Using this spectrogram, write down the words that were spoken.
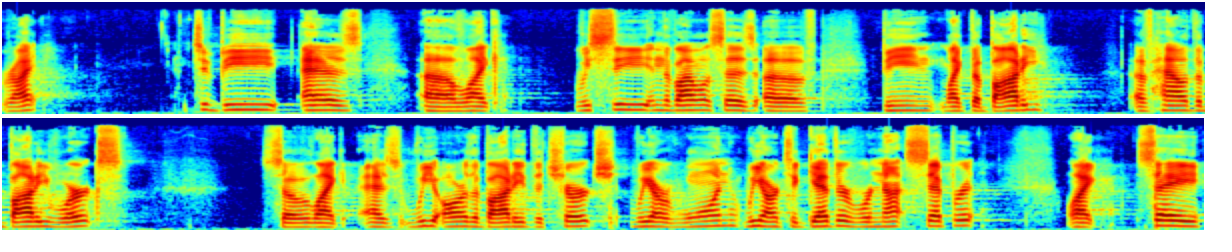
right? To be as, uh, like we see in the Bible, it says, of being like the body of how the body works. So, like, as we are the body, the church, we are one. We are together. We're not separate. Like, say,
